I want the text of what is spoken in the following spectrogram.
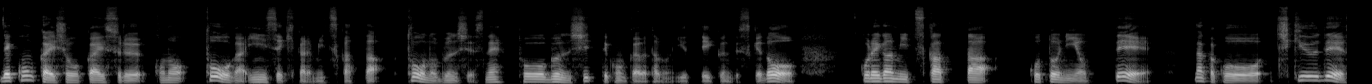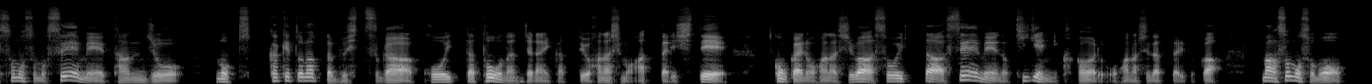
で、今回紹介するこの糖が隕石から見つかった糖の分子ですね。糖分子って今回は多分言っていくんですけど、これが見つかったことによって、なんかこう、地球でそもそも生命誕生のきっかけとなった物質がこういった糖なんじゃないかっていう話もあったりして、今回のお話はそういった生命の起源に関わるお話だったりとか、まあそもそも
